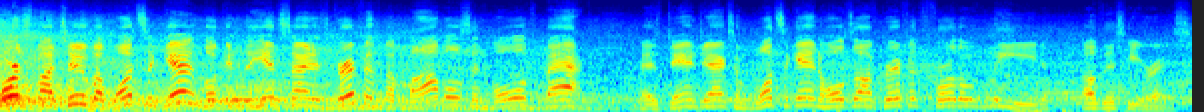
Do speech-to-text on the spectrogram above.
fourth spot, too. But once again, looking to the inside is Griffith, but bobbles and holds back as Dan Jackson once again holds off Griffith for the lead of this heat race.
